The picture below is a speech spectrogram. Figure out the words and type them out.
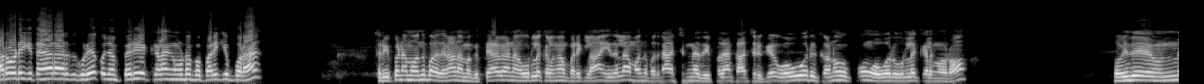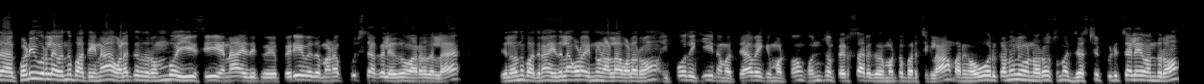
அறுவடைக்கு தயாரா இருக்கக்கூடிய கொஞ்சம் பெரிய கிழங்கு மட்டும் இப்போ பறிக்க போறேன். சரி இப்போ நம்ம வந்து பார்த்தீங்கன்னா நமக்கு தேவையான உருளைக்கிழங்காக பறிக்கலாம். இதெல்லாம் வந்து பார்த்தீங்கன்னா சின்னது. இப்போ தான் காய்ச்சிருக்கு ஒவ்வொரு கனவுக்கும் ஒவ்வொரு உருளைக்கிழங்கு வரும். ஸோ இது இந்த கொடி உருளை வந்து பார்த்தீங்கன்னா வளர்க்குறது ரொம்ப ஈஸி ஏன்னா இதுக்கு பெரிய விதமான பூச்சித்தாக்கல் எதுவும் வர்றதில்ல. இதில் வந்து பார்த்தீங்கன்னா இதெல்லாம் கூட இன்னும் நல்லா வளரும். இப்போதைக்கு நம்ம தேவைக்கு மட்டும் கொஞ்சம் பெருசாக இருக்கிறத மட்டும் பறிச்சிக்கலாம். பாருங்க ஒவ்வொரு கணுலையும் ஒன்று வரும். சும்மா ஜஸ்ட் பிடிச்சாலே வந்துடும்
